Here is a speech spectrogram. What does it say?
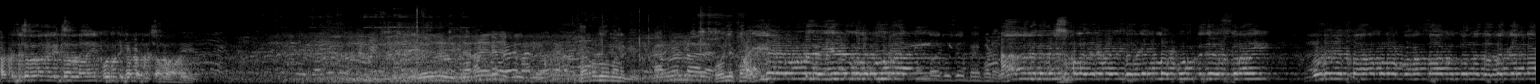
అటు చివరికి లైన్ పూర్తి కట్టొచ్చావాలి కర్రలు మనకి. ఓన్లీ చూసే భయపడాలి. పూర్తి చేసుకున్నాయి మూడవ స్థానంలో కొనసాగుతున్న జతకన్నా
